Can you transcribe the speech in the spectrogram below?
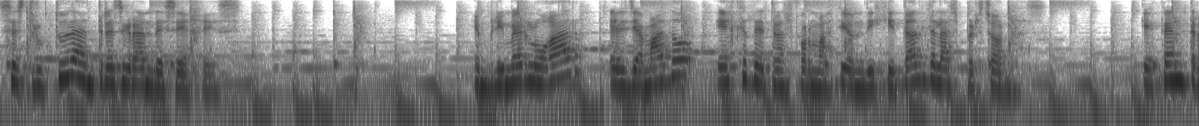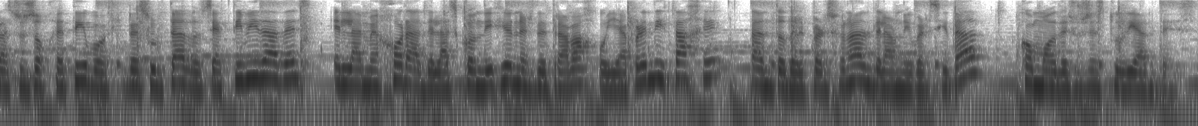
se estructura en tres grandes ejes. En primer lugar, el llamado Eje de Transformación Digital de las Personas, que centra sus objetivos, resultados y actividades en la mejora de las condiciones de trabajo y aprendizaje tanto del personal de la universidad como de sus estudiantes.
